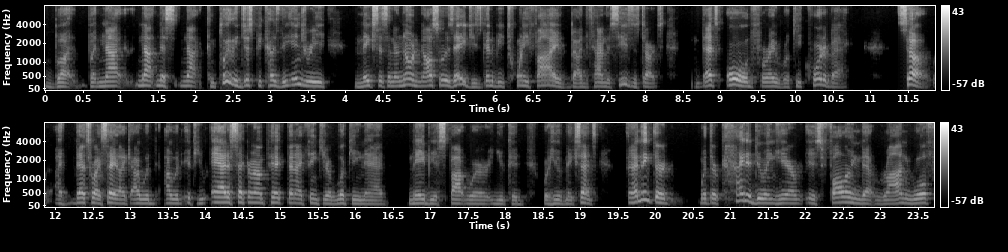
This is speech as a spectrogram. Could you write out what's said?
but but not not not completely just because the injury makes this an unknown and also his age. He's going to be 25 by the time the season starts. That's old for a rookie quarterback. So I, that's why I say like I would I would if you add a second round pick, then I think you're looking at maybe a spot where you could where he would make sense. And I think they're what they're kind of doing here is following that Ron Wolf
